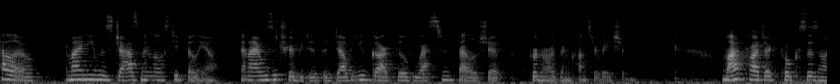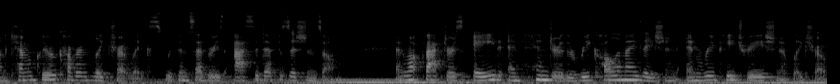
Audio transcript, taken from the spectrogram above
Hello, my name is Jasmine Louiste-Fillion, and I was attributed the W. Garfield Weston Fellowship for Northern Conservation. My project focuses on chemically recovered lake trout lakes within Sudbury's acid deposition zone and what factors aid and hinder the recolonization and repatriation of lake trout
